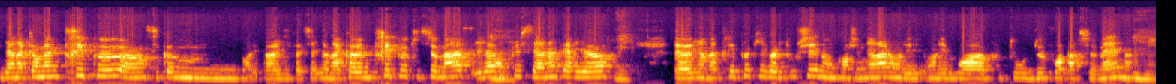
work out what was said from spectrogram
il y en a quand même très peu. Hein. c'est comme dans les paralysies faciales, il y en a quand même très peu qui se massent. Et là, en mmh. plus, c'est à l'intérieur. Oui. Euh, il y en a très peu qui veulent toucher, donc en général, on les, on les voit plutôt deux fois par semaine. Mhm.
